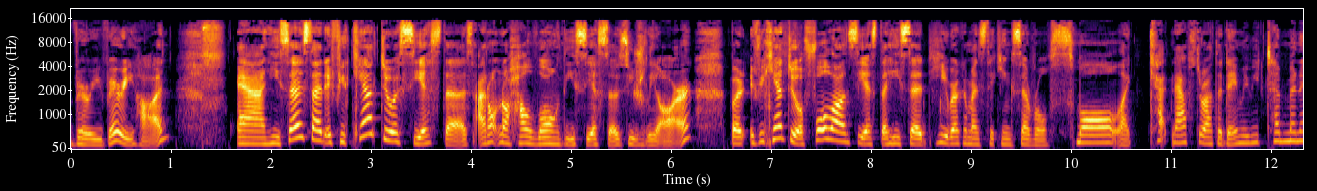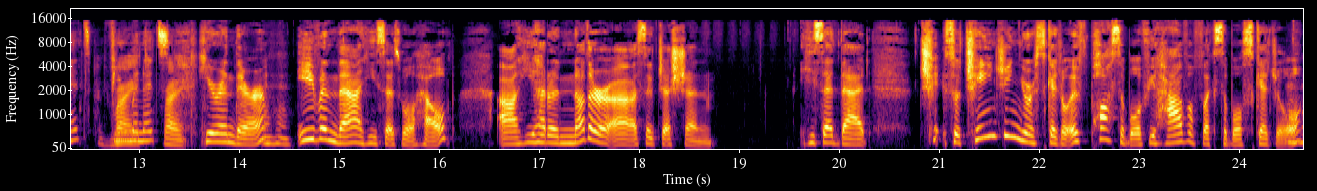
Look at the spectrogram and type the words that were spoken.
very, very hot. And he says that if you can't do a siestas, I don't know how long these siestas usually are, but if you can't do a full on siesta, he said he recommends taking several small, like cat naps throughout the day, maybe 10 minutes, a few Right, minutes right. here and there. Even that, he says, will help. Uh, he had another uh, suggestion. He said that so changing your schedule, if possible, if you have a flexible schedule,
